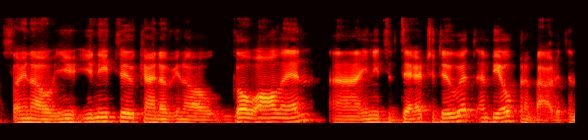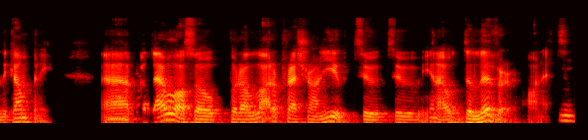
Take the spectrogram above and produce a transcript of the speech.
so you know you, you need to kind of you know go all in uh, you need to dare to do it and be open about it in the company uh, but that will also put a lot of pressure on you to to you know deliver on it. Mm,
